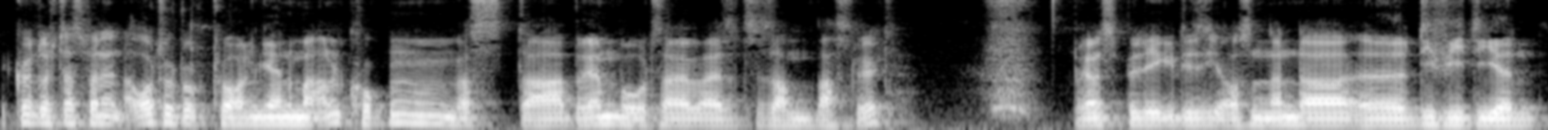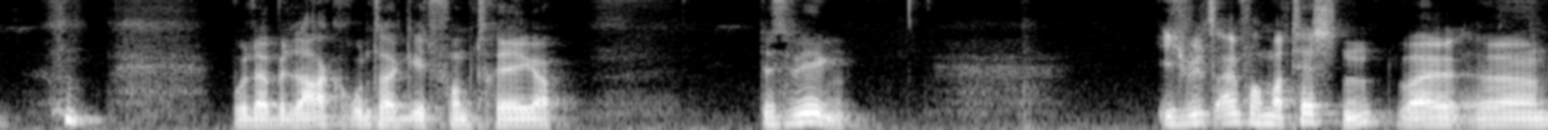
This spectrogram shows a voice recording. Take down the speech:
Ihr könnt euch das bei den Autodoktoren gerne mal angucken, was da Brembo teilweise zusammenbastelt. Bremsbelege, die sich auseinander äh, dividieren, wo der Belag runtergeht vom Träger. Deswegen, ich will es einfach mal testen, weil äh,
